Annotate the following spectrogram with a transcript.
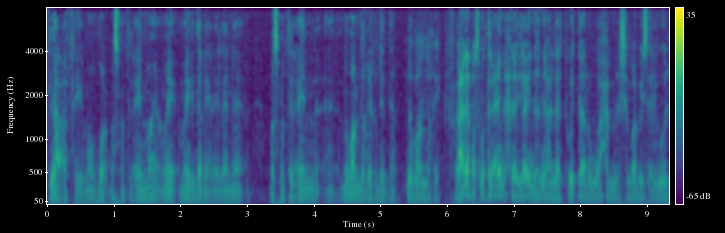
تلاعب في موضوع بصمة العين ما ما ما يقدر يعني لأن بصمة العين نظام دقيق جدا. نظام دقيق. ف- على بصمة العين إحنا جايين هنا على تويتر وواحد من الشباب يسأل يقول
